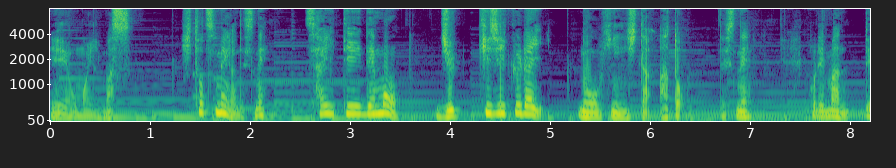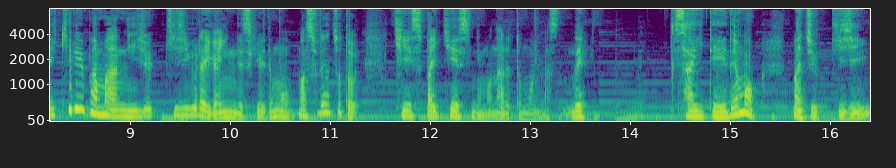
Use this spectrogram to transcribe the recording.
え、思います。1つ目がですね、最低でも10記事くらい納品した後ですね。これまあできればまあ20記事ぐらいがいいんですけれども、まあそれはちょっとケースバイケースにもなると思いますので、最低でもまあ10記事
